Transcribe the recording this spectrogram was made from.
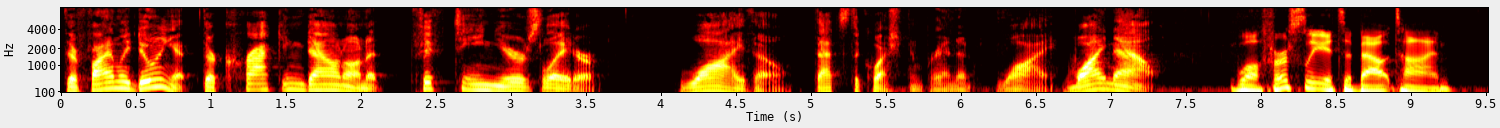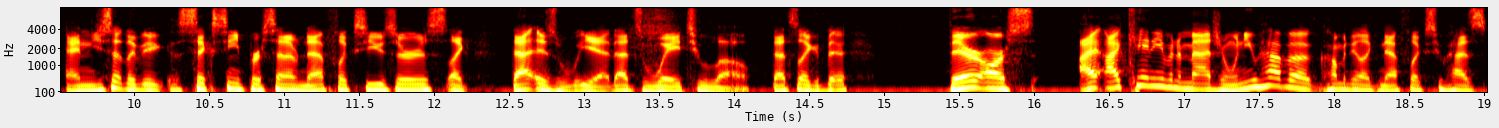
they're finally doing it. They're cracking down on it 15 years later. Why though? That's the question, Brandon. Why? Why now? Well, firstly, it's about time. And you said like the 16% of Netflix users, like that is, yeah, that's way too low. That's like, there, there are, I can't even imagine when you have a company like Netflix who has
